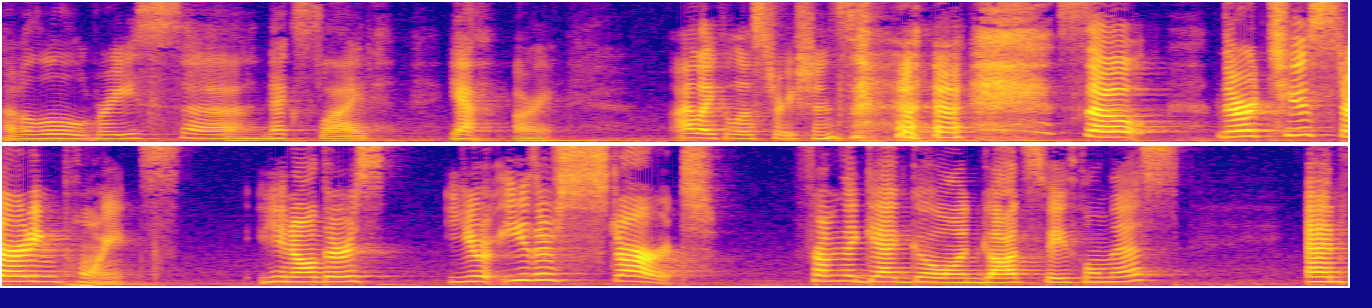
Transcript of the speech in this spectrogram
have a little race uh, next slide. Yeah, all right. I like illustrations. so there are two starting points. You know, there's you either start from the get-go on God's faithfulness and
